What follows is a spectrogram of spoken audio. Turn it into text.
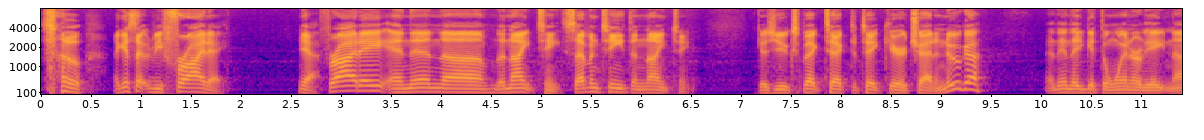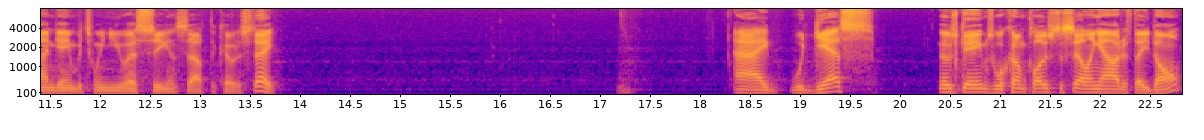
so I guess that would be Friday. Yeah, Friday and then uh, the 19th, 17th and 19th. Because you expect Tech to take care of Chattanooga, and then they'd get the winner of the 8 9 game between USC and South Dakota State. I would guess those games will come close to selling out if they don't.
